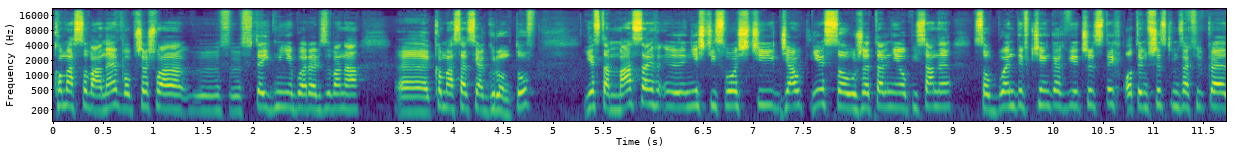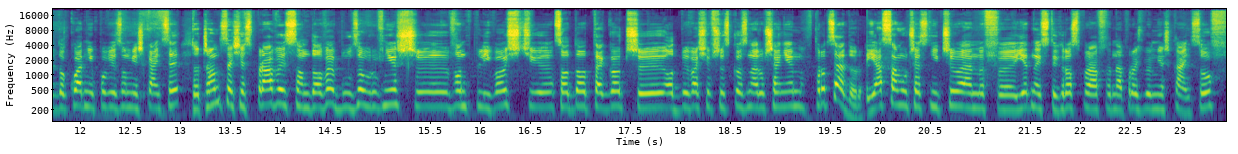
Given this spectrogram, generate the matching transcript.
komasowane, bo przeszła w, w tej gminie była realizowana e, komasacja gruntów. Jest tam masa e, nieścisłości, działki nie są rzetelnie opisane, są błędy w księgach wieczystych. O tym wszystkim za chwilkę dokładnie powiedzą mieszkańcy. Toczące się sprawy sądowe budzą również e, wątpliwość e, co do tego, czy odbywa się wszystko z naruszeniem procedur. Ja sam uczestniczyłem w jednej z tych rozpraw na prośbę mieszkańców.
